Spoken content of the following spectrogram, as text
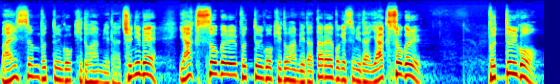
말씀 붙들고 기도합니다. 주님의 약속을 붙들고 기도합니다. 따라해 보겠습니다. 약속을 붙들고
